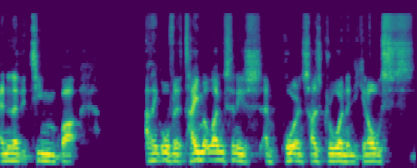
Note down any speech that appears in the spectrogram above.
in and out of the team, but I think over the time at Livingston, his importance has grown, and you can always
